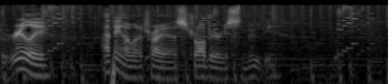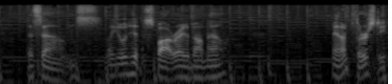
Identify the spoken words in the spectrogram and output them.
But really, I think I want to try a strawberry smoothie. That sounds like it would hit the spot right about now. Man, I'm thirsty.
